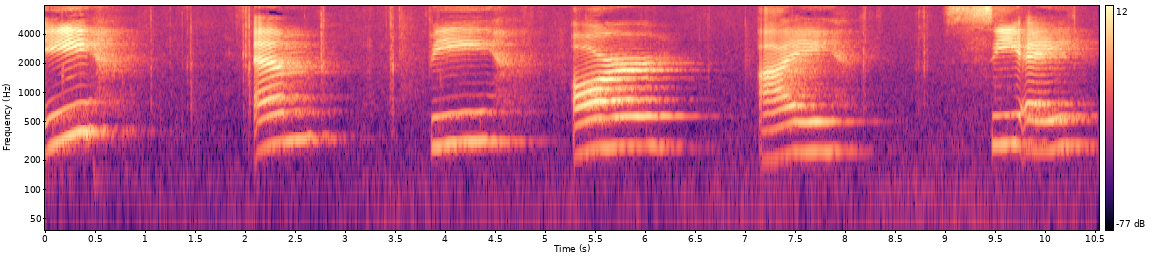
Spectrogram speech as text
E M B R I C A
